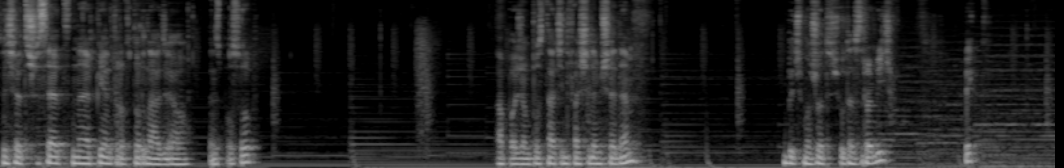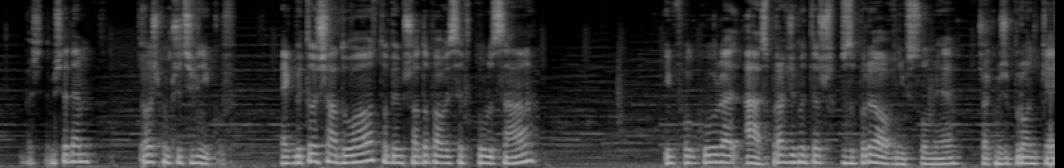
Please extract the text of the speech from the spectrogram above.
W sensie 300 piętro w tornadzie, o, w ten sposób. A poziom postaci 277. Być może to się uda zrobić. Pyk. 277. Do 8 przeciwników. Jakby to siadło, to bym przeładował sobie w Tulsa. I w ogóle... A, sprawdziłbym też w zbrojowni w sumie. Czy jakąś brońkę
